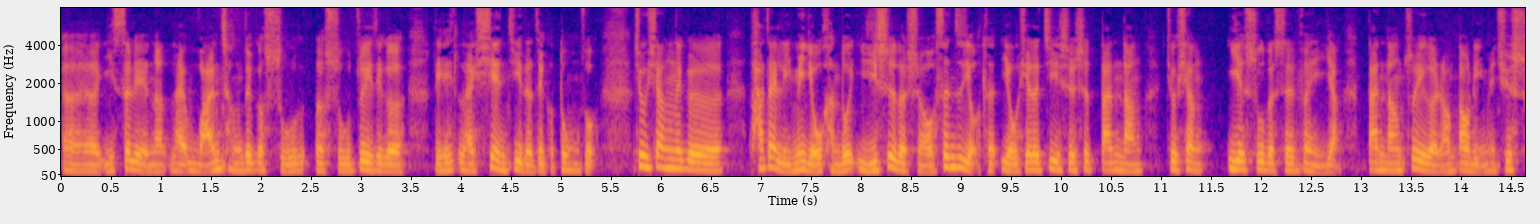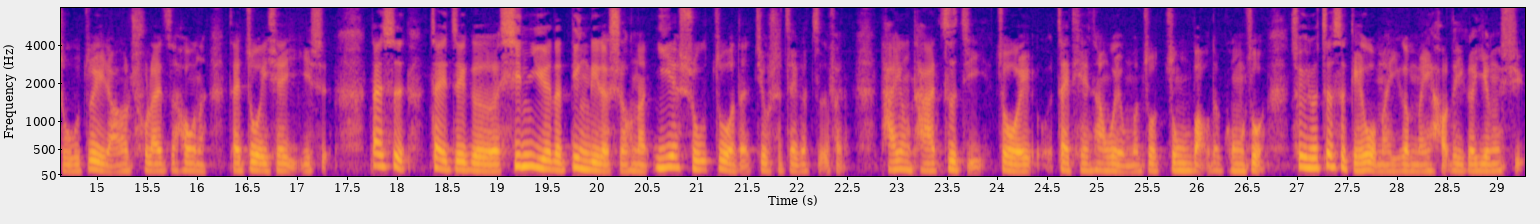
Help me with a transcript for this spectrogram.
呃以色列人呢来完成这个赎呃赎罪这个来来献祭的这个动作，就像那个他在里面有很多仪式的时候，甚至有的有些的祭司是担当，就像。耶稣的身份一样，担当罪恶，然后到里面去赎罪，然后出来之后呢，再做一些仪式。但是在这个新约的定立的时候呢，耶稣做的就是这个职分，他用他自己作为在天上为我们做中保的工作。所以说，这是给我们一个美好的一个应许。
